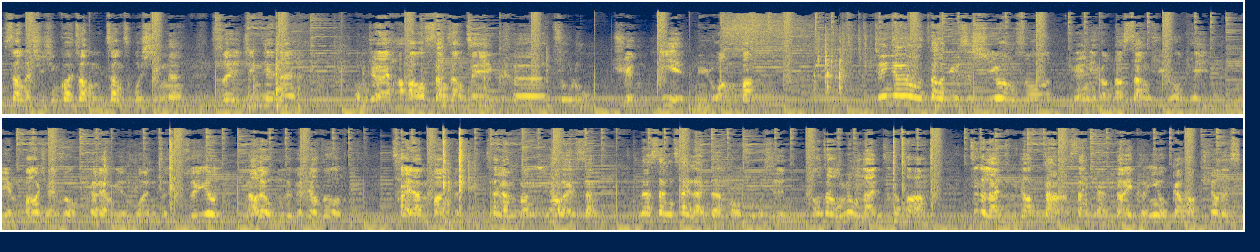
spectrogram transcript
上的奇形怪状，这样怎么行呢？所以今天呢，我们就来好好上上这一颗侏儒卷叶女王吧。今天要用的道具是希望说卷叶女王它上去以后可以脸包起来之后漂亮圆完整，所以又拿了我们这个叫做菜篮帮的菜篮帮一号来上。那上菜篮的好处是，通常我们用篮子的话。这个篮子比较大了，上起来很大一颗，因为我刚好挑的是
